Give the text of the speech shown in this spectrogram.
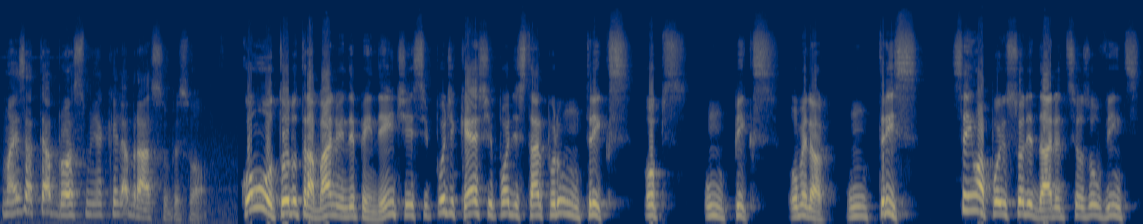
mas até a próxima e aquele abraço, pessoal. Como todo trabalho independente, esse podcast pode estar por um Trix, ops, um Pix, ou melhor, um Tris, sem o apoio solidário de seus ouvintes.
